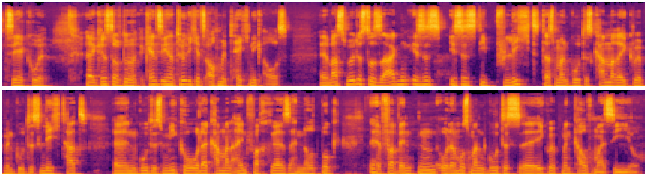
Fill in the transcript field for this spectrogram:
Sehr cool. Äh, Christoph, du kennst dich natürlich jetzt auch mit Technik aus. Äh, was würdest du sagen, ist es, ist es die Pflicht, dass man gutes Kameraequipment, gutes Licht hat, äh, ein gutes Mikro oder kann man einfach äh, sein Notebook äh, verwenden oder muss man gutes äh, Equipment kaufen als CEO?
